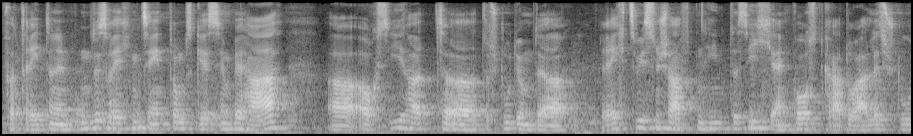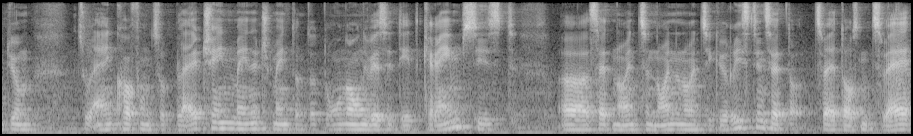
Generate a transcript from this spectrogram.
vertretenen Bundesrechenzentrums GmbH. Äh, auch sie hat äh, das Studium der Rechtswissenschaften hinter sich, ein postgraduales Studium zu Einkauf und Supply Chain Management an der Donau-Universität Krems. Sie ist äh, seit 1999 Juristin, seit 2002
